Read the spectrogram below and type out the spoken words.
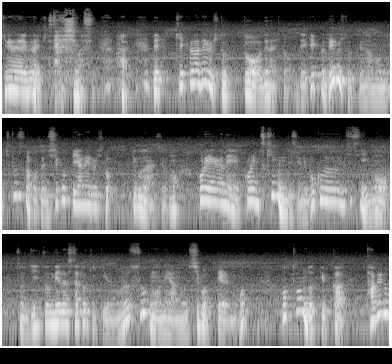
きれないぐらい来てたりします。はい。で、結果が出る人と出ない人。で、結果出る人っていうのはもうね、一つのことに絞ってやれる人いうことなんですよ。もう、これがね、これに尽きるんですよね。僕自身も、その自立を目指した時っていうのはものすごくもうね、あの、絞って、もうほ、ほとんどっていうか、食べる、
